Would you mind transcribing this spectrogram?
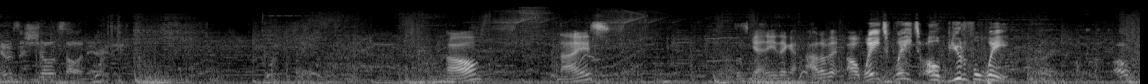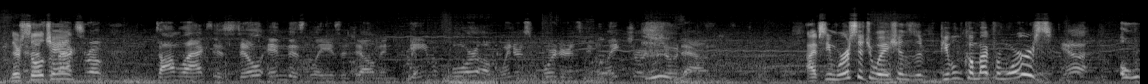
It was a show of solidarity. Oh, nice. Doesn't get anything out of it. Oh, wait, wait. Oh, beautiful wait. Oh, There's still a that's the back chance. Dom Lax is still in this, ladies and gentlemen. Game four of winners quarters in the Lake George Showdown. I've seen worse situations. People come back from worse. Yeah, Oh,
